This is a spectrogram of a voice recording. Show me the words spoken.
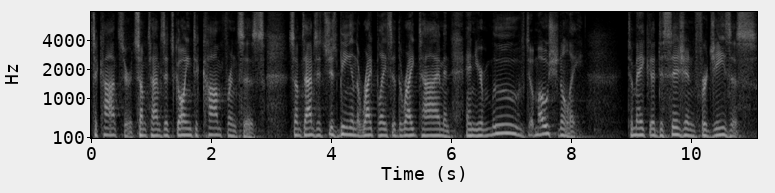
to concerts, sometimes it's going to conferences, sometimes it's just being in the right place at the right time and, and you're moved emotionally to make a decision for Jesus.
